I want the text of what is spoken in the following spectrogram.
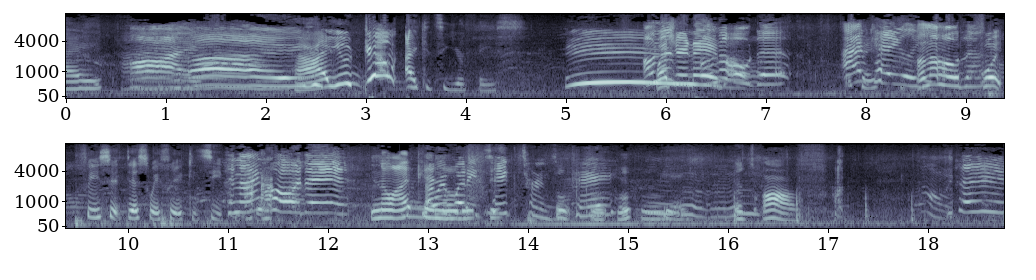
Hi. Hi. Hi. How You doing? I can see your face. What's your name? I'm gonna hold it. Okay. I'm Kaylee. I'm gonna hold it. Wait, face it this way so you can see. Can I uh-uh. hold it? No, I can't. Everybody take turns, okay? Uh-huh. It's off. Oh, okay.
